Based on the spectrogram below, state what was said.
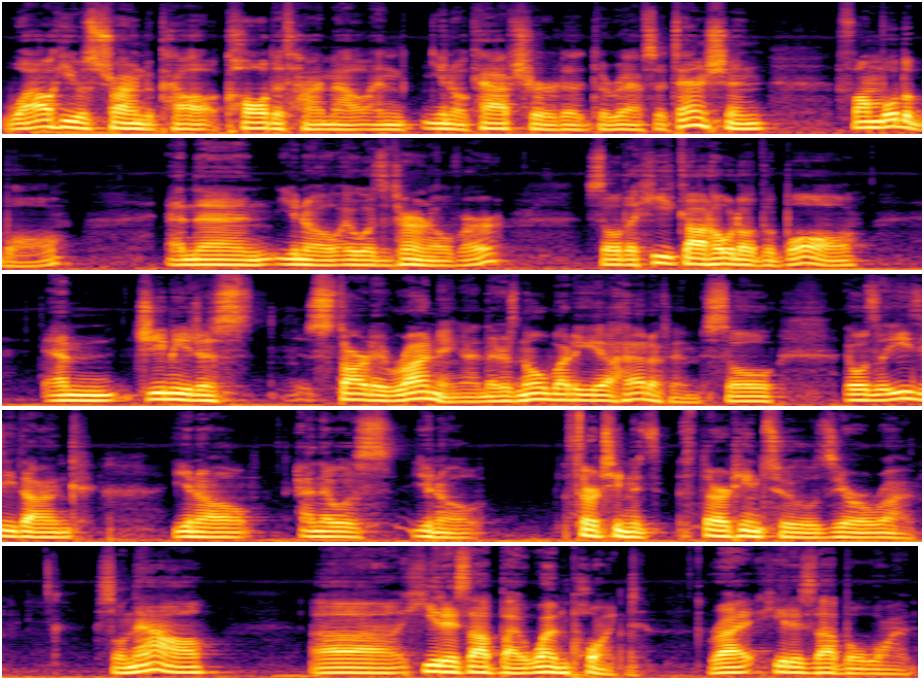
while he was trying to call, call the timeout and you know capture the, the ref's attention, fumbled the ball, and then you know it was a turnover. So the Heat got hold of the ball, and Jimmy just started running, and there's nobody ahead of him. So it was an easy dunk, you know, and it was you know 13, 13 to zero run. So now uh, Heat is up by one point, right? Heat is up by one.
